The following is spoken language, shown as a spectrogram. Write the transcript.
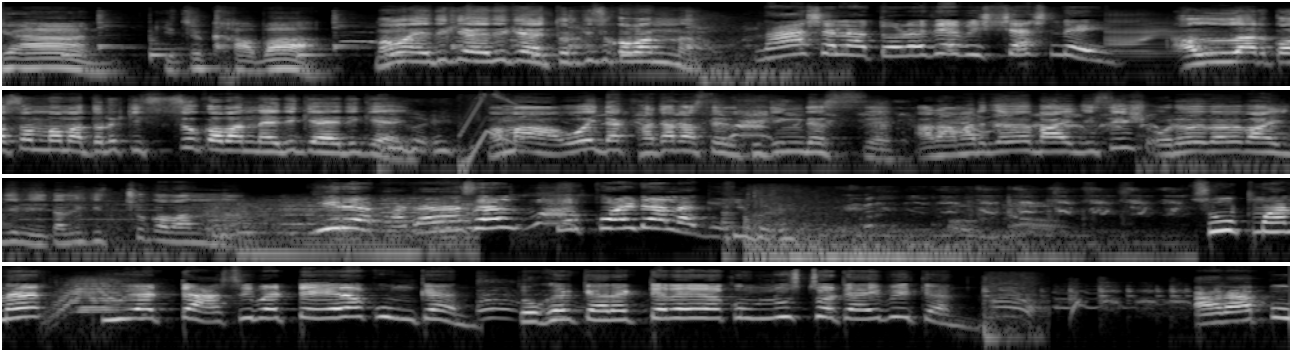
জান কিছু খাবা? মামা এদিকে এদিকে আয়, তোর কিছু কবার না। না শালা তোরা যে বিশ্বাস নেই। আল্লাহর কসম মামা তোর কিচ্ছু কবার না এদিকে এদিকে মামা ওই দেখ ফাটার আছে ফিটিং দিচ্ছে। আর আমার যেভাবে বাজ দিছিস ওরে ওইভাবে বাজ দিবি তাহলে কিচ্ছু কবার না। কি রে ফাটা রাসাল তোর কয়টা লাগে? সুপ মানে তুই একটা আসি একটা এরকম কেন? তোদের ক্যারেক্টার এরকম লুচ্চ টাইপের কেন? আর আপু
